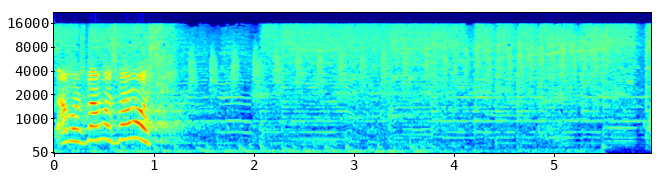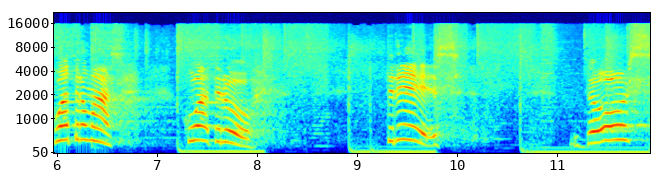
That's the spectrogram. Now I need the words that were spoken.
Vamos, vamos, vamos. Cuatro más. Cuatro. Tres. Dos.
